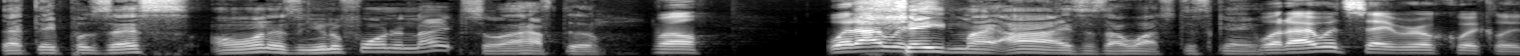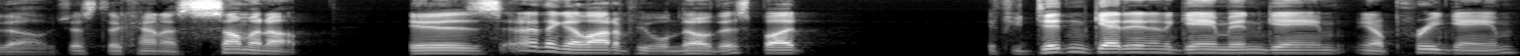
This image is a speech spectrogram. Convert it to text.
that they possess on as a uniform tonight, so I have to well. What I would shade my eyes as I watch this game. What I would say real quickly though, just to kind of sum it up, is and I think a lot of people know this, but if you didn't get in a game in game, you know, pre-game,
